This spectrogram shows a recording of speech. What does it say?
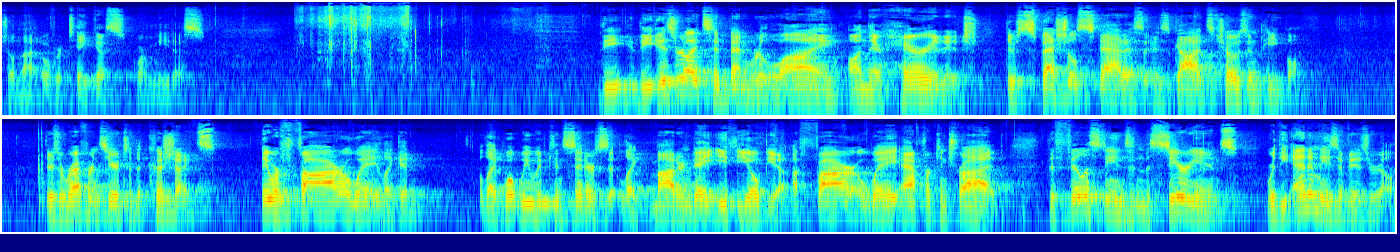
shall not overtake us or meet us. The, the Israelites had been relying on their heritage, their special status as God's chosen people. There's a reference here to the Cushites. They were far away, like, a, like what we would consider like modern day Ethiopia, a far away African tribe the Philistines and the Syrians were the enemies of Israel.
